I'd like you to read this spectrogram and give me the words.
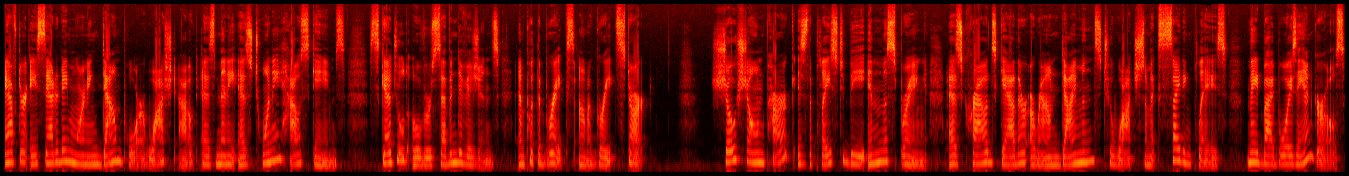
after a Saturday morning downpour washed out as many as 20 house games scheduled over seven divisions and put the brakes on a great start. Shoshone Park is the place to be in the spring as crowds gather around diamonds to watch some exciting plays made by boys and girls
